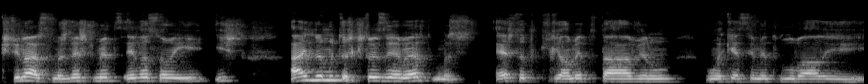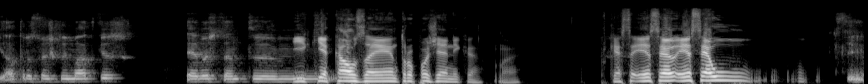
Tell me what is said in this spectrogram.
questionar-se, mas neste momento, em relação a isto, há ainda muitas questões em aberto, mas esta de que realmente está a haver um, um aquecimento global e alterações climáticas é bastante. E que a causa é antropogénica, não é? Porque esse, esse, é, esse é o. Sim.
